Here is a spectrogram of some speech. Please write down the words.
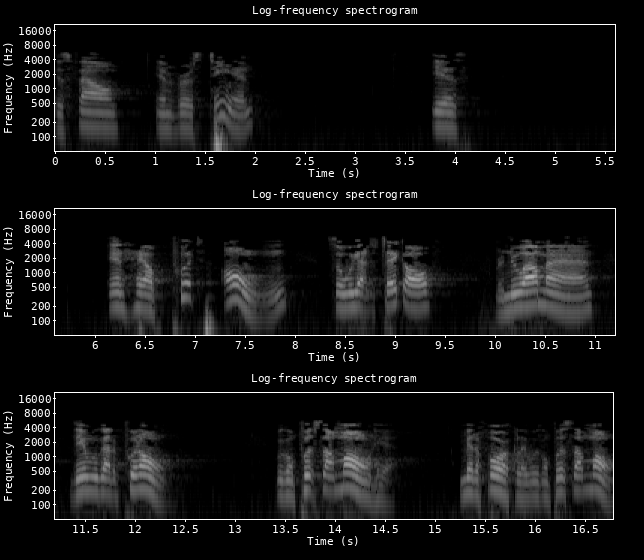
is found in verse 10 is and have put on. So we got to take off, renew our mind, then we got to put on. We're going to put something on here. Metaphorically, we're going to put something on.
